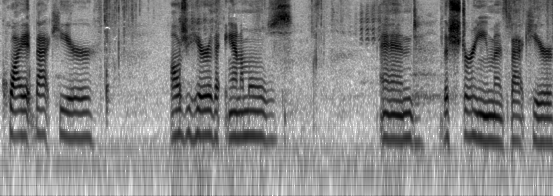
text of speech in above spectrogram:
quiet back here. All you hear are the animals and the stream is back here,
